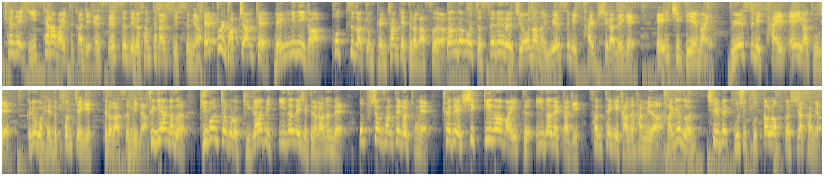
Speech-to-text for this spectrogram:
최대 2TB까지 SSD를 선택할 수 있으며 애플답지 않게 맥미니가 포트가 좀 괜찮게 들어갔어요. 썬더볼트 3를 지원하는 USB Type-C가 4개, HDMI, USB Type-A가 2개, 그리고 헤드폰 잭이 들어갔습니다. 특이한 것은 기본적으로 기가빗 이더넷이 들어가는데 옵션 선택을 통해 최대 10GB 이더넷까지 선택이 가능합니다. 가격은 799달러부터 시작하며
